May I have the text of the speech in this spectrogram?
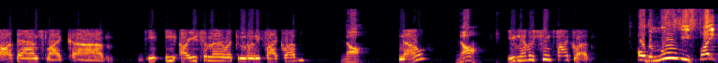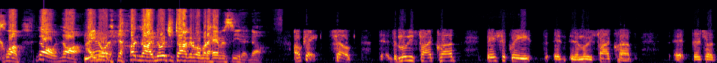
our bands like. Um, are you familiar with the movie Fight Club? No, No, no. you've never seen Fight Club. Oh, the movie Fight Club. No, no. I know. No, I know what you're talking about, but I haven't seen it. No. Okay, so th- the movie Fight Club, basically, in, in the movie Fight Club, it, there's a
